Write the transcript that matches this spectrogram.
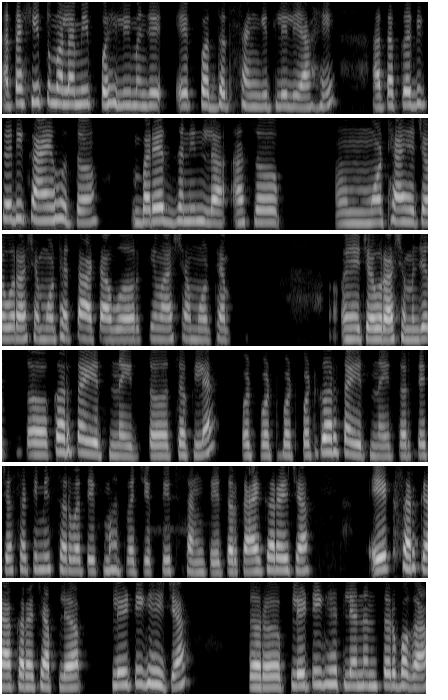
आता ही तुम्हाला मी पहिली म्हणजे एक पद्धत सांगितलेली आहे. आता कधी कधी काय होतं बऱ्याच जणींना असं मोठ्या ह्याच्यावर अशा मोठ्या ताटावर किंवा अशा मोठ्या ह्याच्यावर अशा म्हणजे करता येत नाहीत चकल्या. पटपट पटपट करता येत नाही. तर त्याच्यासाठी मी सर्वात एक महत्वाची एक टिप्स सांगते. तर काय करायच्या एकसारख्या आकाराच्या आपल्या प्लेटी घ्यायच्या. तर प्लेटी घेतल्यानंतर बघा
